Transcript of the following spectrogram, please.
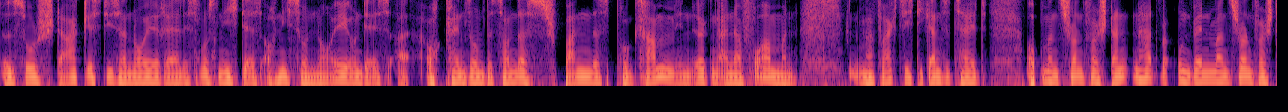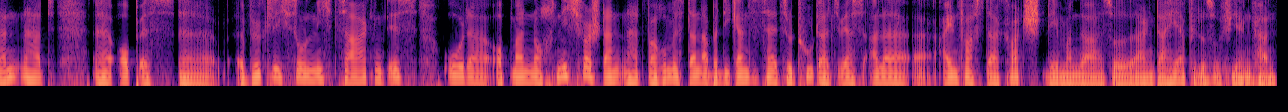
so stark ist dieser neue Realismus nicht, der ist auch nicht so neu und der ist äh, auch kein so ein besonders spannendes Programm in irgendeiner Form. Man, man fragt sich die ganze Zeit, ob man es schon verstanden hat und wenn man es schon verstanden hat, äh, ob es äh, wirklich so nichtssagend ist oder ob man noch nicht verstanden hat, warum es dann aber die ganze Zeit so tut, als wäre es aller äh, einfachster Quatsch, den man da sozusagen daher philosophieren kann.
